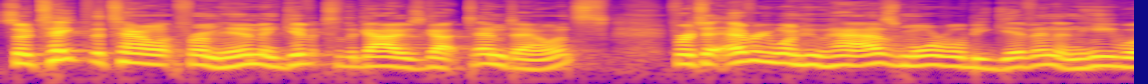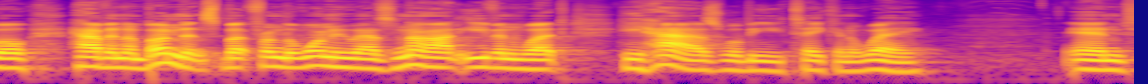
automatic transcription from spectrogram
So take the talent from him and give it to the guy who's got 10 talents. For to everyone who has, more will be given, and he will have an abundance. But from the one who has not, even what he has will be taken away. And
